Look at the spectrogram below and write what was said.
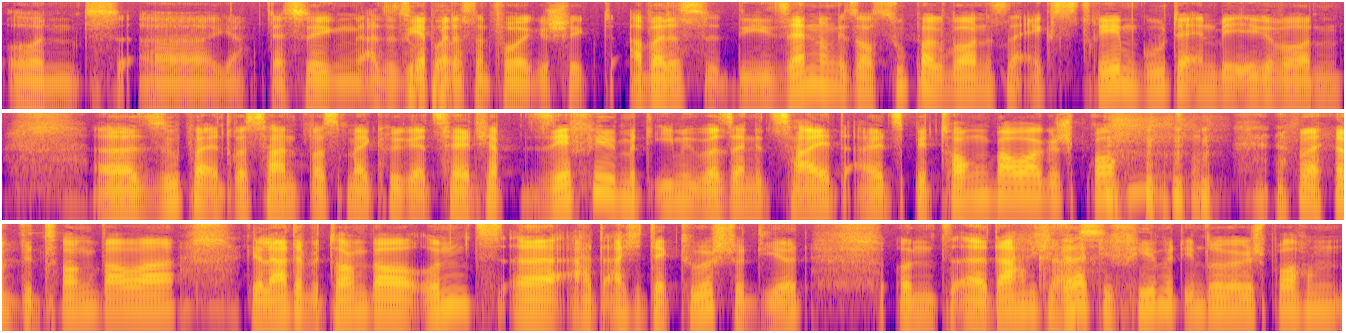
Und äh, ja, deswegen, also sie hat mir das dann vorher geschickt. Aber das, die Sendung ist auch super geworden, ist eine extrem gute NBE geworden. Äh, super interessant, was Mike Krüger erzählt. Ich habe sehr viel mit ihm über seine Zeit als Betonbauer gesprochen. er war ja Betonbauer, gelernter Betonbauer und äh, hat Architektur studiert. Und äh, da habe ich Krass. relativ viel mit ihm drüber gesprochen.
